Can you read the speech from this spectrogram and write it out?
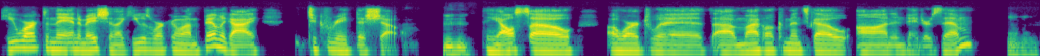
He worked in the animation, like he was working on Family Guy to create this show. Mhm. He also uh, worked with uh, Michael Kaminsko on Invader Zim. Mhm.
